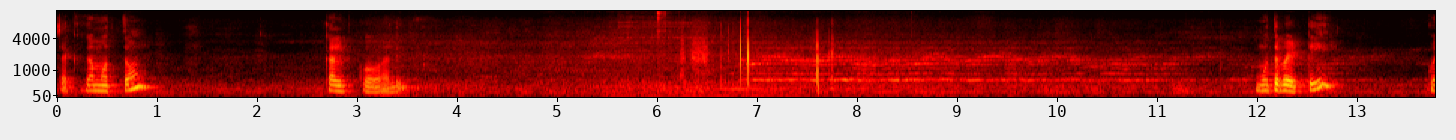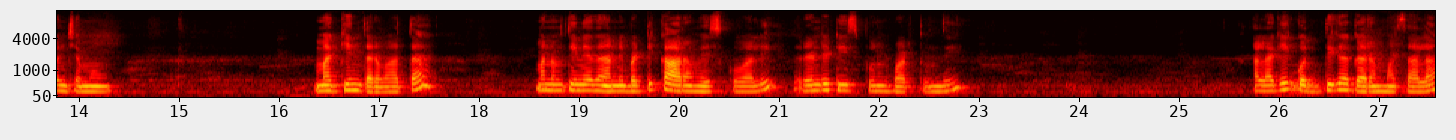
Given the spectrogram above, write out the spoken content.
చక్కగా మొత్తం కలుపుకోవాలి. మూత పెట్టి కొంచెము మగ్గిన తర్వాత మనం తినేదాన్ని బట్టి కారం వేసుకోవాలి. రెండు టీ స్పూన్లు పడుతుంది. అలాగే కొద్దిగా గరం మసాలా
